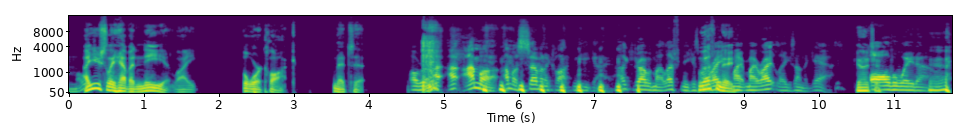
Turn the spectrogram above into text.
most. I usually have a knee at like four o'clock. That's it. Oh, really? I, I, I'm a I'm a seven o'clock knee guy. I like to drive with my left knee because my Left right knee. my, my right leg's on the gas Gotcha. all the way down.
